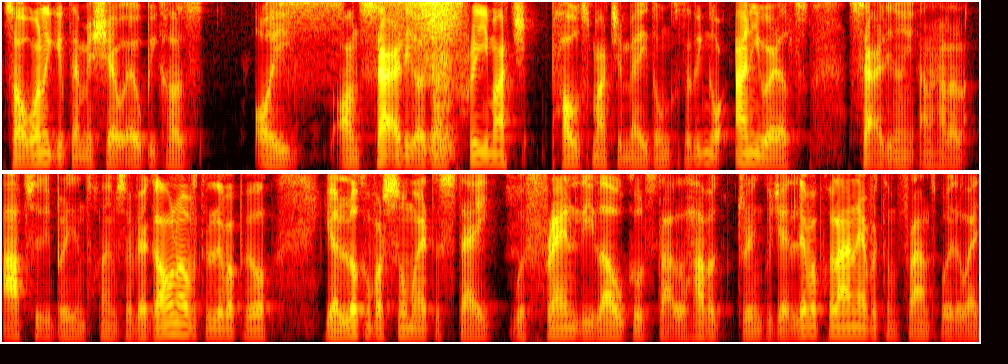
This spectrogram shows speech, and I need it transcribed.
So I want to give them a shout out because I on Saturday I done pre-match, post-match in May because I didn't go anywhere else Saturday night and had an absolutely brilliant time. So if you're going over to Liverpool, you're looking for somewhere to stay with friendly locals that'll have a drink with you. Liverpool and Everton fans, by the way.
